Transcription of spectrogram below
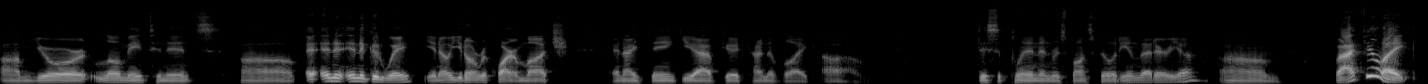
um, your low maintenance a- in, a- in a good way. You know, you don't require much, and I think you have good kind of like um, discipline and responsibility in that area. Um, but I feel like,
